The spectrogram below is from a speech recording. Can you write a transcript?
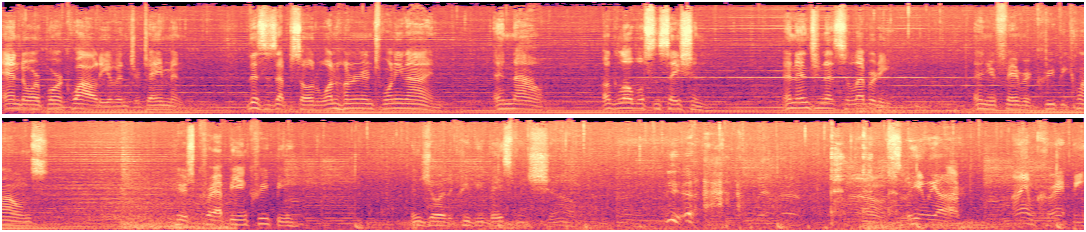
and or poor quality of entertainment. This is episode 129. And now, a global sensation, an internet celebrity, and your favorite creepy clowns. Here's Crappy and Creepy. Enjoy the Creepy Basement Show. Oh, so here we are. I am Crappy.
